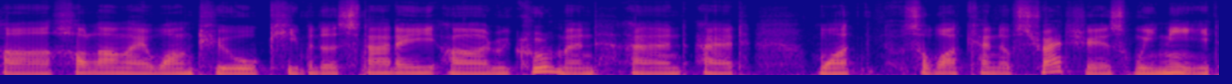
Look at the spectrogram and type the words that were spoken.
uh, how long I want to keep the study uh, recruitment and at what so what kind of strategies we need.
